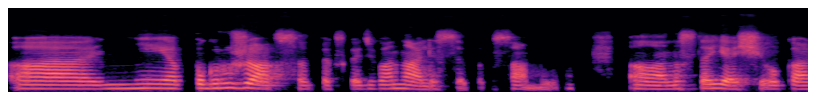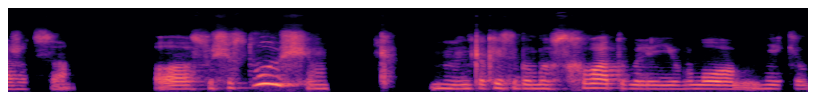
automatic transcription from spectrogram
а, не погружаться, так сказать, в анализ этого самого а, настоящего, кажется существующим, как если бы мы схватывали его неким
